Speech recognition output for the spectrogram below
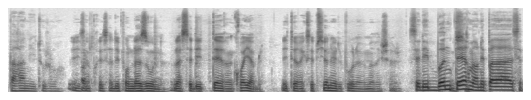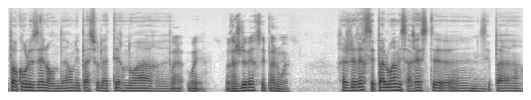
Par année, toujours. Et après, ça dépend de la zone. Là, c'est des terres incroyables. Des terres exceptionnelles pour le maraîchage. C'est des bonnes Aussi. terres, mais on n'est pas, c'est pas encore le Zélande. hein. On n'est pas sur de la terre noire. euh. Pas- ouais. Rage de verre, c'est pas loin. Rage de verre, c'est pas loin, mais ça reste. euh, Mhm. C'est pas.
